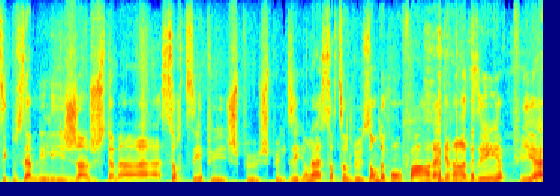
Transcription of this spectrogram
c'est que vous amenez les gens justement à sortir, puis je peux, je peux le dire, là, à sortir de leur zone de confort, à grandir, puis à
